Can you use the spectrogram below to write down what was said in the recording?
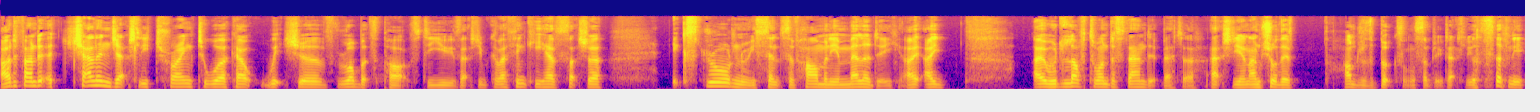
I'd have found it a challenge actually trying to work out which of Robert's parts to use actually because I think he has such a extraordinary sense of harmony and melody. I, I I would love to understand it better, actually, and I'm sure there's hundreds of books on the subject, actually, or certainly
